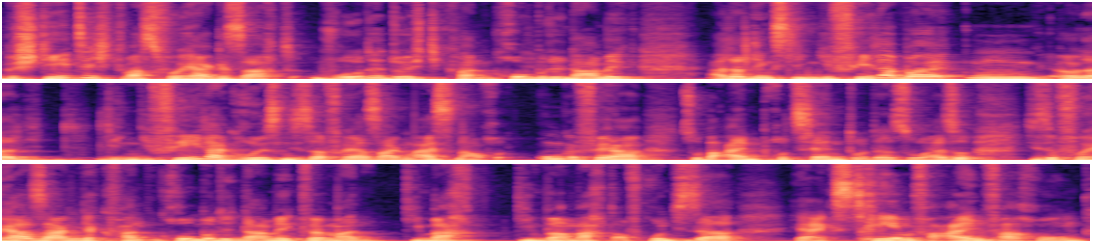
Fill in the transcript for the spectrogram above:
bestätigt, was vorhergesagt wurde durch die Quantenchromodynamik. Allerdings liegen die Fehlerbalken oder liegen die Fehlergrößen dieser Vorhersagen meistens auch ungefähr so bei einem Prozent oder so. Also diese Vorhersagen der Quantenchromodynamik, wenn man die macht, die man macht aufgrund dieser ja extremen Vereinfachung,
